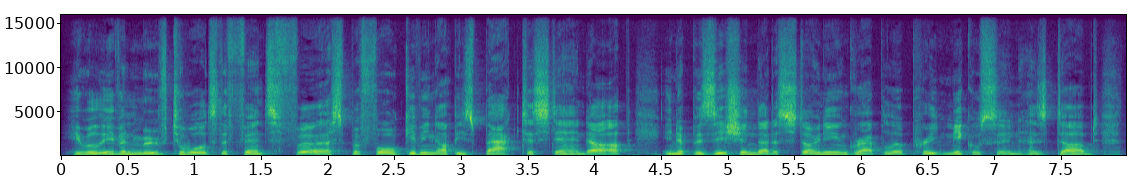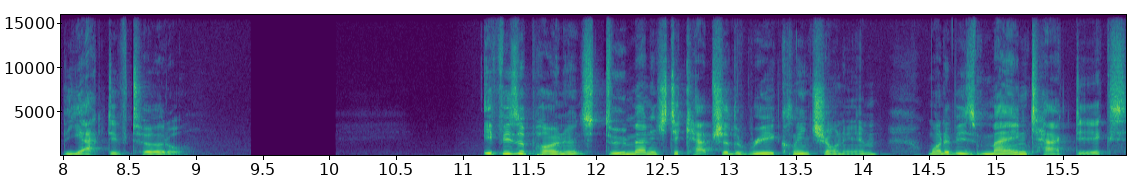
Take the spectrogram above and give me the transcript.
He will even move towards the fence first before giving up his back to stand up in a position that Estonian grappler Priit Mihkelson has dubbed the active turtle. If his opponents do manage to capture the rear clinch on him, one of his main tactics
